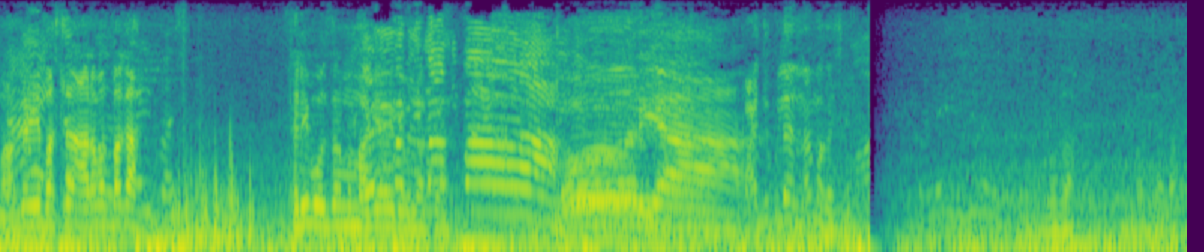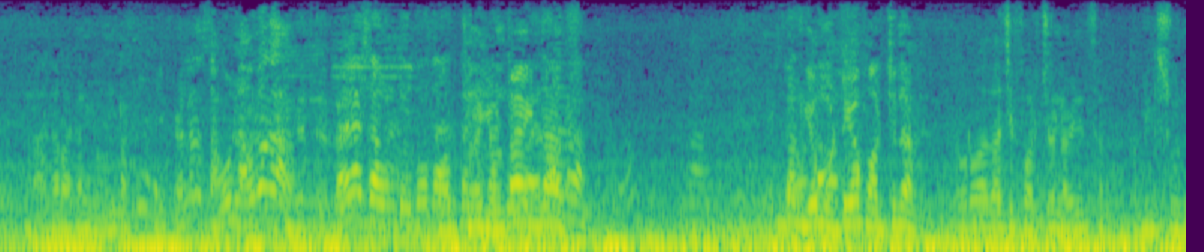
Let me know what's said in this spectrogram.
मागं हे बसलं आरामात बघा. तरी बोलतो मग मागे घेऊ नका. काय दुखलं ना मग बघा, बंद झाला. रागा रागान घेऊन टाक. साऊंड लावलं का काय साऊंड होतो फॉर्च्युनर घेऊन टाक एकदाच. एकदाच घेऊ मोठी का फॉर्च्युनर गौरवादाची फॉर्च्युनर नवीन कमिंग सून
